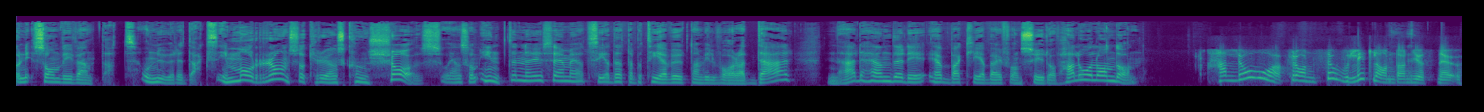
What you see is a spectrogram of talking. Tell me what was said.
Hörrni, som vi väntat, och nu är det dags. Imorgon så kröns kung Charles och en som inte nöjer sig med att se detta på tv utan vill vara där när det händer det är Ebba Kleberg från Sydow. Hallå London! Hallå från soligt London just nu.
